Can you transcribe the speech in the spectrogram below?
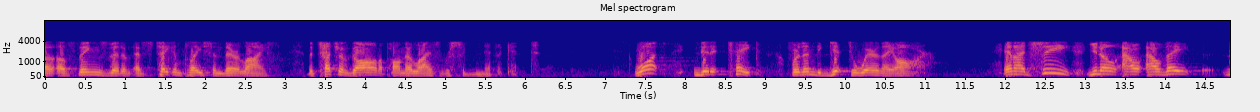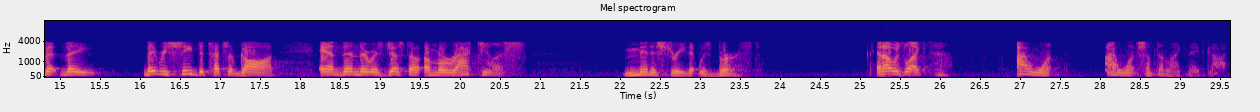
of, things that have, have taken place in their life. The touch of God upon their lives were significant. What did it take for them to get to where they are? And I'd see, you know, how, how they that they they received the touch of God, and then there was just a, a miraculous ministry that was birthed. And I was like, I want I want something like they've got.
